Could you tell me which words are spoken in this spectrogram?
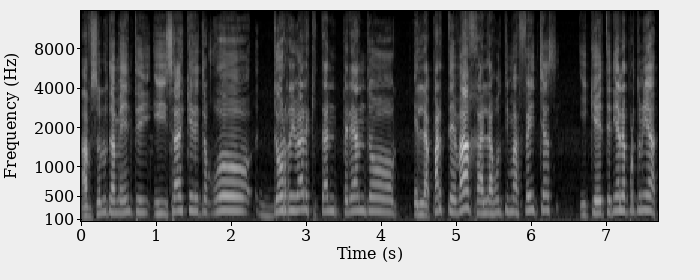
Absolutamente. Y sabes que le tocó dos rivales que están peleando en la parte baja en las últimas fechas y que tenía la oportunidad.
